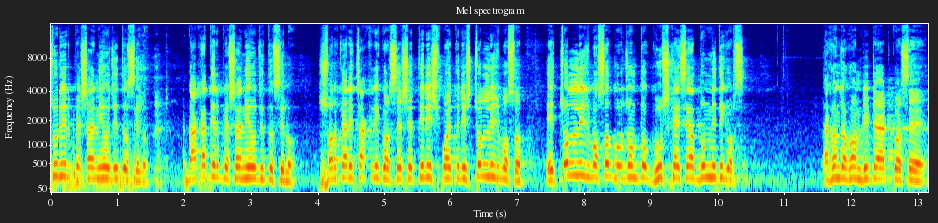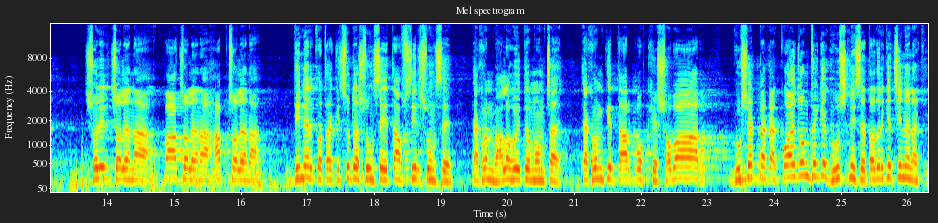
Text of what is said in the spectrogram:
চুরির পেশায় নিয়োজিত ছিল, ডাকাতির পেশায় নিয়োজিত ছিল, সরকারি চাকরি করছে, সে তিরিশ, পঁয়ত্রিশ, চল্লিশ বছর। এই চল্লিশ বছর পর্যন্ত ঘুষ খাইছে আর দুর্নীতি করছে। এখন যখন রিটায়ার্ড করছে, শরীর চলে না, পা চলে না, হাত চলে না, দিনের কথা কিছুটা শুনছে, তাফসির শুনছে, এখন ভালো হইতে মন চায়। এখন কি তার পক্ষে সবার ঘুষের টাকা কয়জন থেকে ঘুষ নিছে, তাদেরকে চিনে নাকি?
